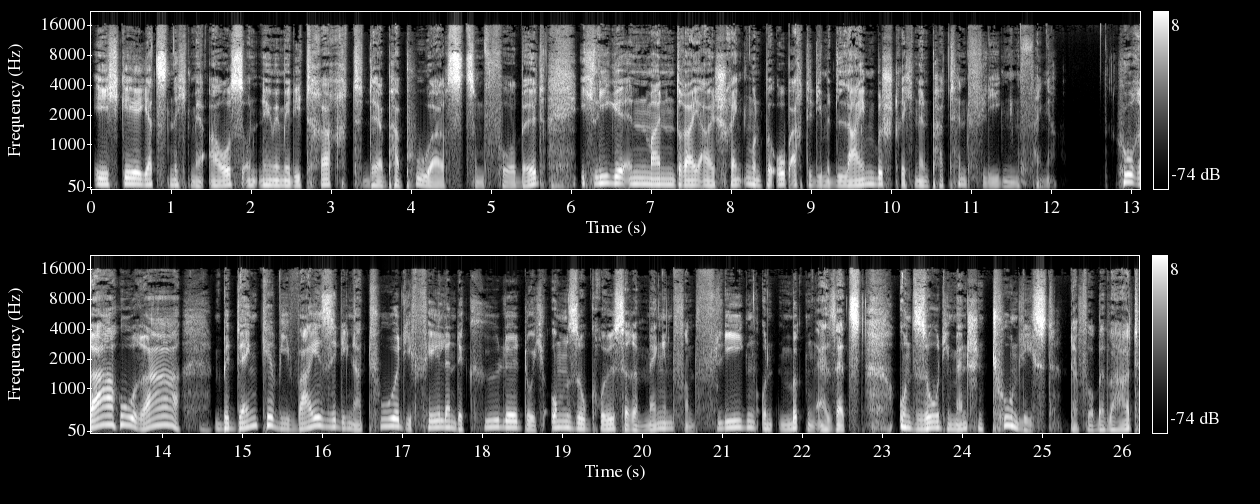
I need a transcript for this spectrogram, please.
Ich gehe jetzt nicht mehr aus und nehme mir die Tracht der Papuas zum Vorbild. Ich liege in meinen drei Eischränken und beobachte die mit Leim bestrichenen Patentfliegenfänger. Hurra, hurra! Bedenke, wie weise die Natur die fehlende Kühle durch umso größere Mengen von Fliegen und Mücken ersetzt und so die Menschen tunlichst davor bewahrt,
